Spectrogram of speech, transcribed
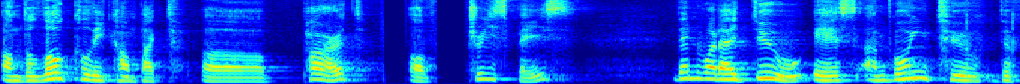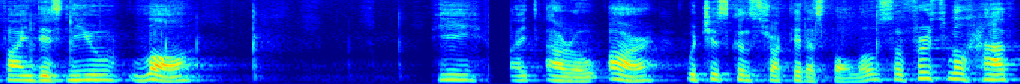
on the locally compact uh, part of tree space, then what I do is I'm going to define this new law, P right arrow R, which is constructed as follows. So first we'll have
